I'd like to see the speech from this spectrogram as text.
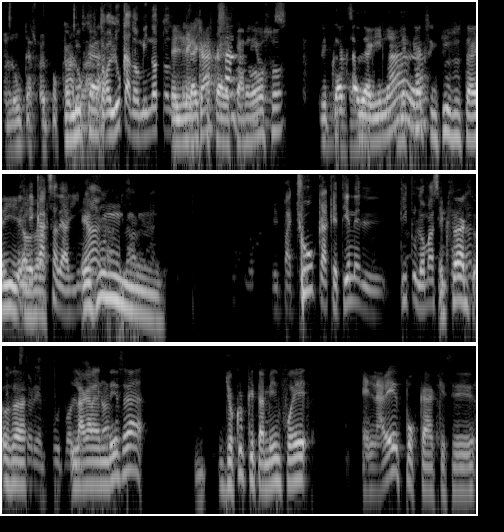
Toluca, su época. Toluca-. Toluca dominó todo El Necaxa, época de Cardoso, Necaxa de Aguinaga. Necaxa incluso estaría. El sea, Necaxa de Aguinaga. es claro. un El Pachuca, que tiene el título más Exacto, importante o en la sea, historia del fútbol. la mexicano. grandeza, yo creo que también fue en la época que se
